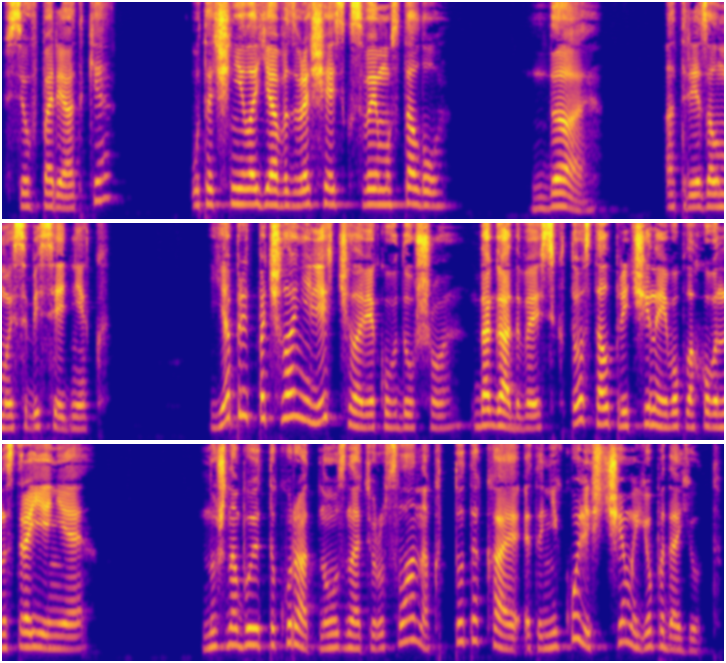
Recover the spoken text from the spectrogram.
«Все в порядке?» — уточнила я, возвращаясь к своему столу. «Да», — отрезал мой собеседник. Я предпочла не лезть человеку в душу, догадываясь, кто стал причиной его плохого настроения. Нужно будет аккуратно узнать у Руслана, кто такая эта Николь и с чем ее подают.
